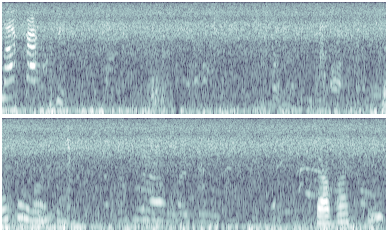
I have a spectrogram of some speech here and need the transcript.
Macaquinhos. Esse aí, vamos Tava aqui.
